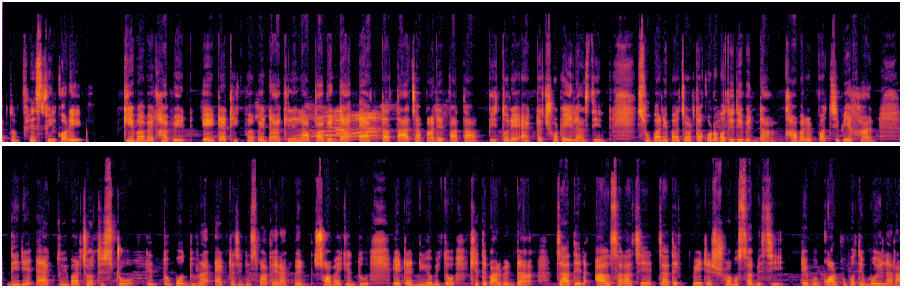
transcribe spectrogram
একদম ফ্রেশ ফিল করে। কীভাবে খাবেন? এইটা ঠিকভাবে না খেলে লাভ পাবেন না। একটা তাজা পানের পাতা, ভিতরে একটা ছোট এলাচ দিন। সুপারি বা জর্দা কোনো মতে দেবেন না। খাবারের পর চিবিয়ে খান। দিনে এক, দুইবার যথেষ্ট। কিন্তু বন্ধুরা, একটা জিনিস মাথায় রাখবেন, সবাই কিন্তু এটা নিয়মিত খেতে পারবেন না। যাদের আলসার আছে, যাদের পেটের সমস্যা বেশি এবং গর্ভবতী মহিলারা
